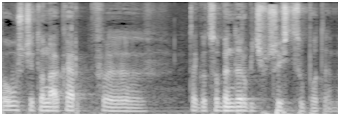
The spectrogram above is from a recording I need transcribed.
połóżcie to na karp e, tego, co będę robić w czyśćcu potem.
